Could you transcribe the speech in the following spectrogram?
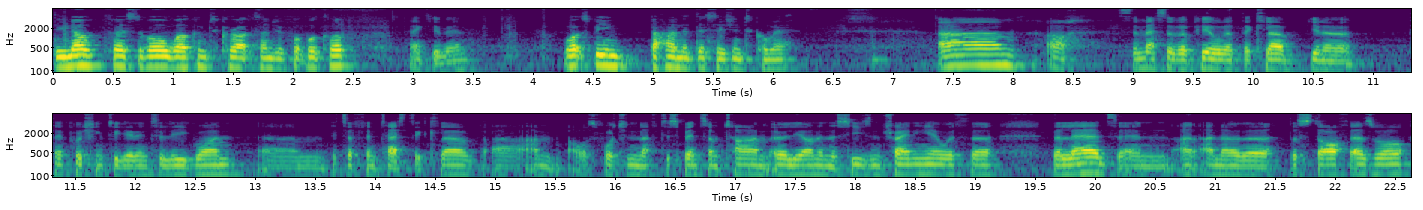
Dino, first of all, welcome to Crewe Alexandra Football Club. Thank you, Ben. What's been behind the decision to come here? Um, oh, it's a massive appeal that the club, you know, they're pushing to get into League One. Um, it's a fantastic club. Uh, i was fortunate enough to spend some time early on in the season training here with the, the lads, and I, I know the, the staff as well.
